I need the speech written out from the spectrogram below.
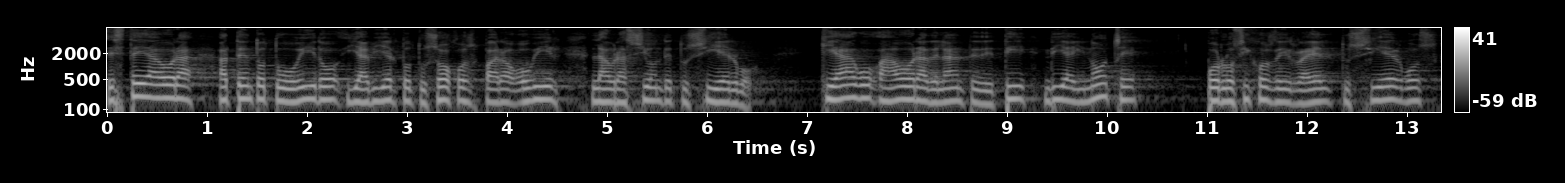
esté ahora atento tu oído y abierto tus ojos para oír la oración de tu siervo, que hago ahora delante de ti día y noche por los hijos de Israel, tus siervos,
